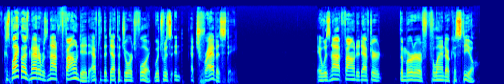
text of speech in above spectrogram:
Because Black Lives Matter was not founded after the death of George Floyd, which was a travesty. It was not founded after the murder of Philando Castile.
